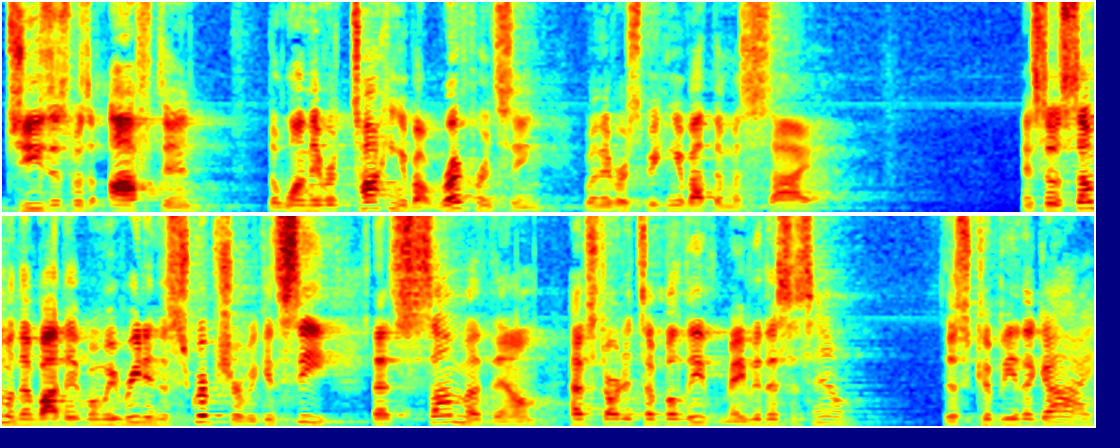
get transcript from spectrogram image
Jesus was often the one they were talking about, referencing when they were speaking about the Messiah. And so, some of them, by the, when we read in the scripture, we can see that some of them have started to believe maybe this is him. This could be the guy.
